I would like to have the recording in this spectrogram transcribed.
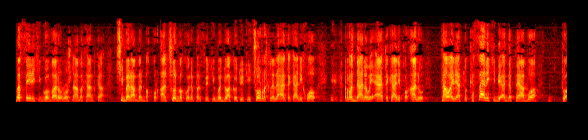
بە سێرێکی گۆڤار و ڕۆژنامەکان کە چی بەرامبەر بە قورآان چۆن بە کۆنە پەرسێتی و بە دواکەوتێتی چۆن ڕخ لە ئاەتەکانی خوا و ڕەندانەوەی ئاەتەکانی قورآان و تاوالياتو كثاني كي بي ادب ئەدە غيرتي او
